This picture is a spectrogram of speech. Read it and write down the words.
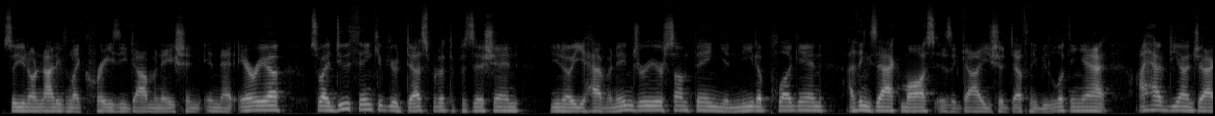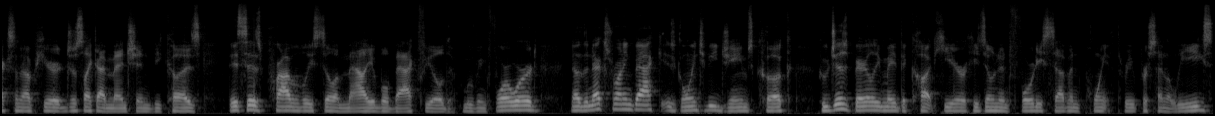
So, you know, not even like crazy domination in that area. So, I do think if you're desperate at the position, you know, you have an injury or something, you need a plug in. I think Zach Moss is a guy you should definitely be looking at. I have Deon Jackson up here, just like I mentioned, because this is probably still a malleable backfield moving forward. Now, the next running back is going to be James Cook, who just barely made the cut here. He's owned in 47.3% of leagues.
